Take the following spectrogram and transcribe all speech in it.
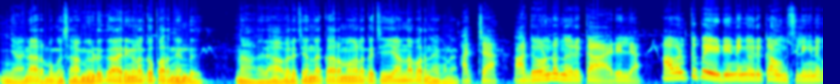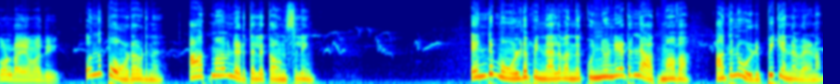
ഞാൻ അറുമുഖസ്വാമിയോട് കാര്യങ്ങളൊക്കെ പറഞ്ഞിട്ടുണ്ട്. നാളെ രാവിലെ ചെന്ന കർമ്മങ്ങളൊക്കെ ചെയ്യാന്നാ പറഞ്ഞേക്കണേ. അച്ഛാ അതുകൊണ്ടൊന്നും ഒരു കാര്യമില്ല. അവൾക്ക് പേടിയുണ്ടെങ്കിൽ ഒരു കൗൺസിലിങ്ങിന് കൊണ്ടുപോയാൽ മതി. ഒന്ന് പോടാ അവിടുന്ന്. ആത്മാവിന്റെ അടുത്തല്ലേ കൗൺസിലിംഗ് എന്റെ മോളുടെ പിന്നാലെ വന്ന് കുഞ്ഞുണ്ണിയേട്ടന്റെ ആത്മാവാ. അതിനെ ഒഴിപ്പിക്കന്നെ വേണം.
